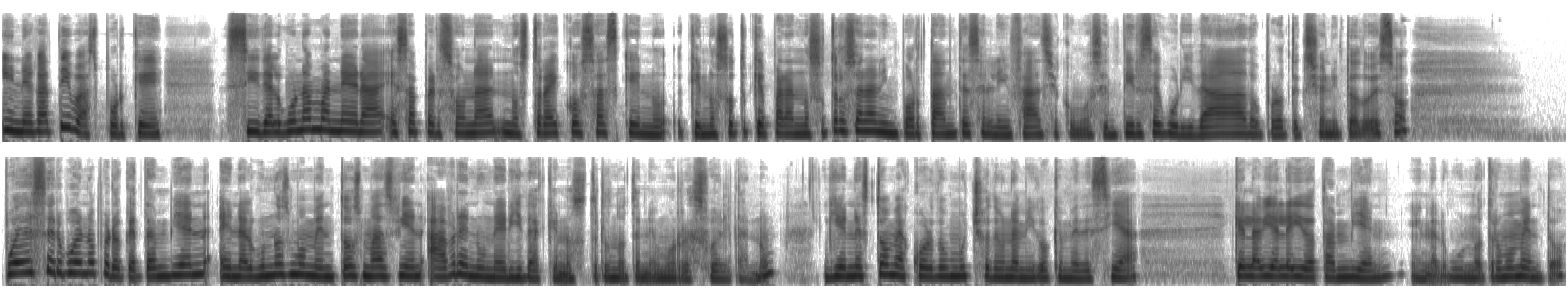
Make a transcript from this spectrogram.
y negativas, porque si de alguna manera esa persona nos trae cosas que, que, nosotros, que para nosotros eran importantes en la infancia, como sentir seguridad o protección y todo eso, puede ser bueno, pero que también en algunos momentos más bien abren una herida que nosotros no tenemos resuelta, ¿no? Y en esto me acuerdo mucho de un amigo que me decía que él había leído también en algún otro momento,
